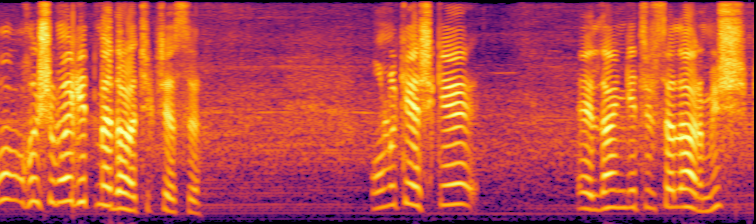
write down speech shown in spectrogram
o hoşuma gitmedi açıkçası. Onu keşke elden getirselermiş.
